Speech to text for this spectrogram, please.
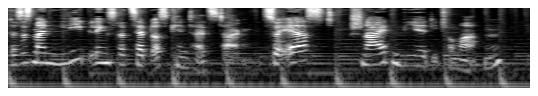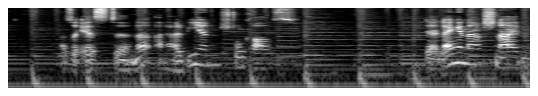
Das ist mein Lieblingsrezept aus Kindheitstagen. Zuerst schneiden wir die Tomaten. Also erst äh, ne, halbieren, Strunk raus. Der Länge nach schneiden.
